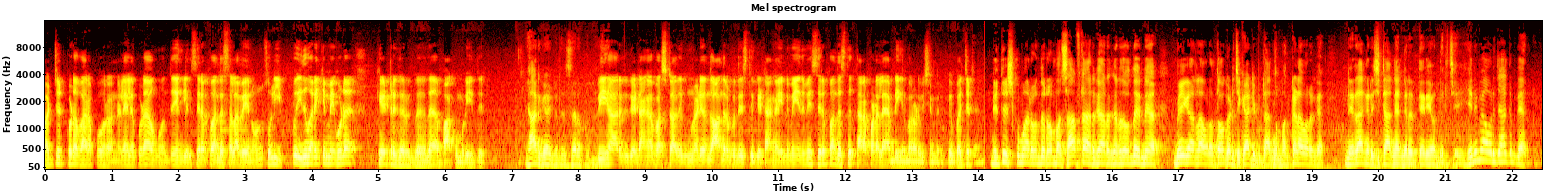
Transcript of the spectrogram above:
பட்ஜெட் கூட வரப்போகிற நிலையில் கூட அவங்க வந்து எங்களுக்கு சிறப்பு அந்த செலவு வேணும்னு சொல்லி இப்போ இது வரைக்குமே கூட கேட்டிருக்கிறத பார்க்க முடியுது. யார் கேட்குறது சிறப்பு? பீகாருக்கு கேட்டாங்க ஃபர்ஸ்ட் அதுக்கு முன்னாடி வந்து ஆந்திர பிரதேசத்துக்கு கேட்டாங்க. இனிமேல் எதுவுமே சிறப்பு அந்தஸ்து தரப்படலை அப்படிங்கிற மாதிரி ஒரு விஷயம் இருக்குது பட்ஜெட் நிதிஷ்குமார் வந்து ரொம்ப சாஃப்டாக இருக்காருங்கிறது வந்து இன்னும் பீகாரில் அவரை தோக்கடிச்சு காட்டிவிட்டாங்க. மக்கள் அவருக்கு நிராகரிச்சிட்டாங்கங்கிறது தெரிய வந்துருச்சு. இனிமேல் அவர் ஜாக்கிரதையாக இருக்கும்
